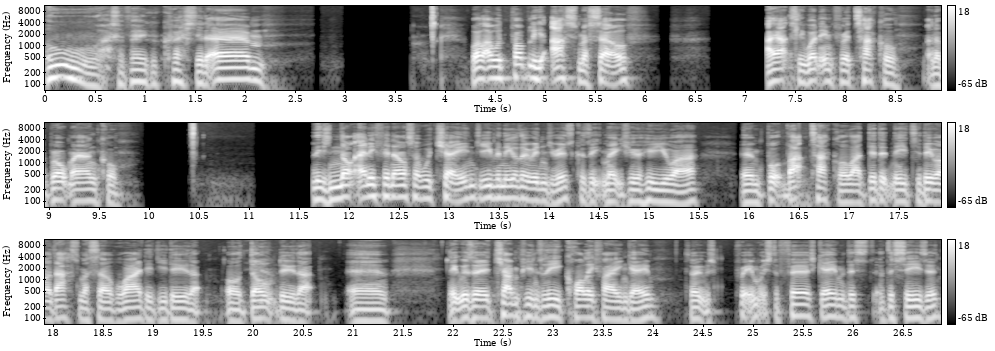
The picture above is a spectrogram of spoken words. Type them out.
Oh, that's a very good question. Um, well, I would probably ask myself. I actually went in for a tackle and I broke my ankle. There's not anything else I would change, even the other injuries, because it makes you who you are. Um, but that tackle I didn't need to do. I'd ask myself, why did you do that? Or don't do that. Um, it was a Champions League qualifying game, so it was pretty much the first game of this of the season,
